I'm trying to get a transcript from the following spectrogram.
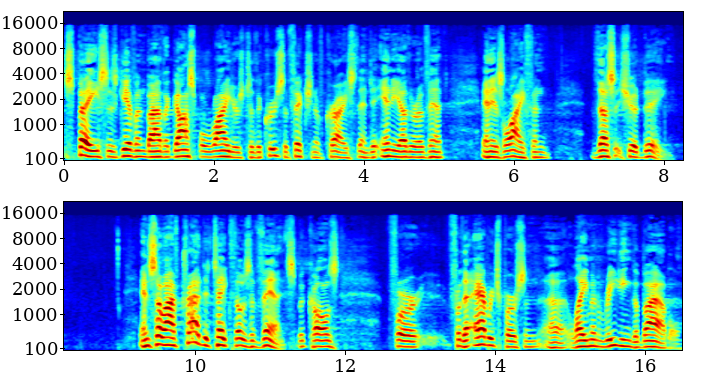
space is given by the gospel writers to the crucifixion of Christ than to any other event in his life, and thus it should be. And so I've tried to take those events because for, for the average person, uh, layman reading the Bible,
